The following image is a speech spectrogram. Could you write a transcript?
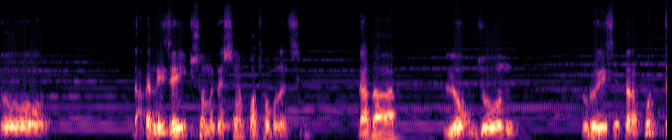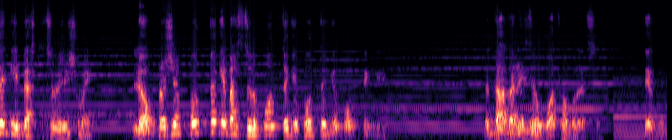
তো দাদা নিজেই শ্রমিকদের সঙ্গে কথা বলেছে। দাদার লোকজন তো রয়েছে, তারা প্রত্যেকেই ব্যস্ত ছিল সেই সময়। লকডাউন সময় প্রত্যেকে ব্যস্ত ছিল, প্রত্যেকে প্রত্যেকে প্রত্যেকে। দাদা নিজেও কথা বলেছে। দেখুন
